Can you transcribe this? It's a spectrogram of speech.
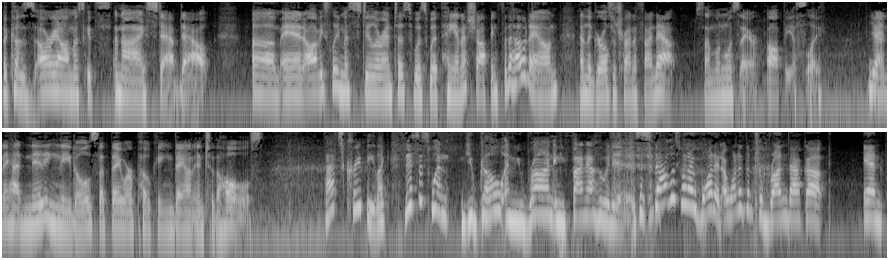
because Ariel almost gets an eye stabbed out. Um, and obviously, Miss DiLaurentis was with Hannah shopping for the hoedown, and the girls are trying to find out. Someone was there, obviously. Yeah. And they had knitting needles that they were poking down into the holes. That's creepy. Like, this is when you go and you run and you find out who it is. that was what I wanted. I wanted them to run back up and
